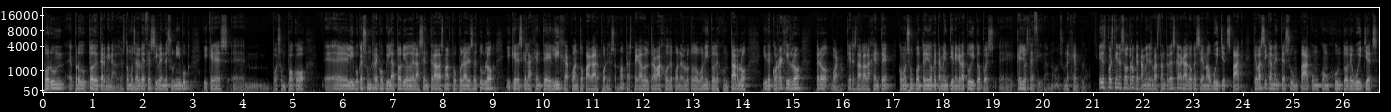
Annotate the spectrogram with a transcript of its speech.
por un eh, producto determinado. Esto muchas veces si vendes un ebook y quieres eh, pues un poco eh, el ebook es un recopilatorio de las entradas más populares de tu blog y quieres que la gente elija cuánto pagar por eso, ¿no? Te has pegado el trabajo de ponerlo todo bonito, de juntarlo y de corregirlo, pero bueno, quieres darle a la gente, como es un contenido que también tiene gratuito, pues que ellos decidan, ¿no? Es un ejemplo. Y después tienes otro que también es bastante descargado que se llama Widgets Pack, que básicamente es un pack, un conjunto de widgets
